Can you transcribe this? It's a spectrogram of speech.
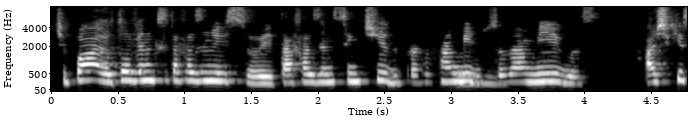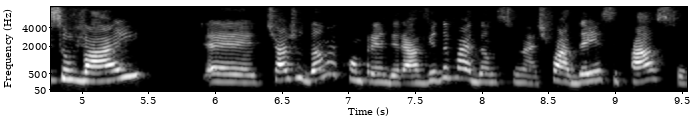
Tipo, ah, eu tô vendo que você tá fazendo isso e tá fazendo sentido para sua família, uhum. para seus amigos. Acho que isso vai é, te ajudando a compreender. A vida vai dando sinais. Tipo, ah, dei esse passo,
